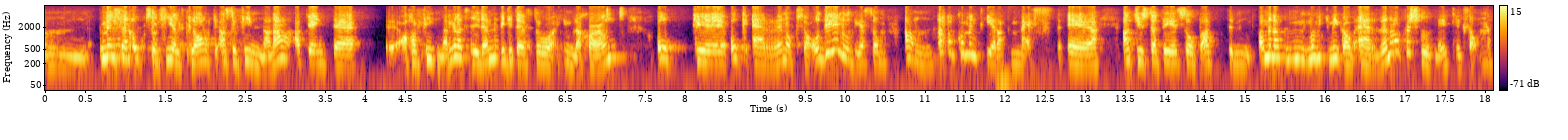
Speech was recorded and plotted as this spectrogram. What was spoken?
Um, men sen också helt klart alltså finnarna. Att jag inte uh, har finnar hela tiden vilket är så himla skönt. Och och, eh, och R'n också. Och det är nog det som andra har kommenterat mest. Eh, att just att det är så att, mm, ja, men att mycket, av R'n har försvunnit. Liksom.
